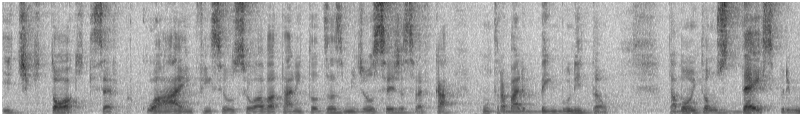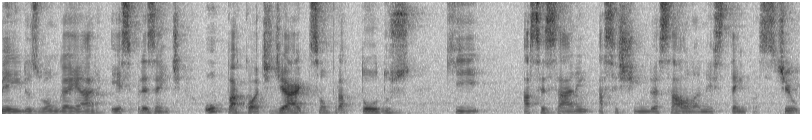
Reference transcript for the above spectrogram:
e TikTok, que serve para Kuai, enfim, ser o seu avatar em todas as mídias. Ou seja, você vai ficar com um trabalho bem bonitão. Tá bom? Então, os 10 primeiros vão ganhar esse presente. O pacote de arte são para todos que acessarem assistindo essa aula nesse tempo. Assistiu,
